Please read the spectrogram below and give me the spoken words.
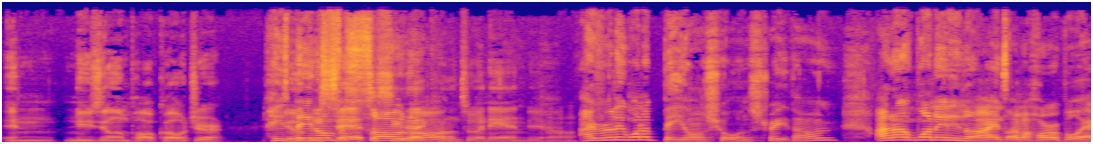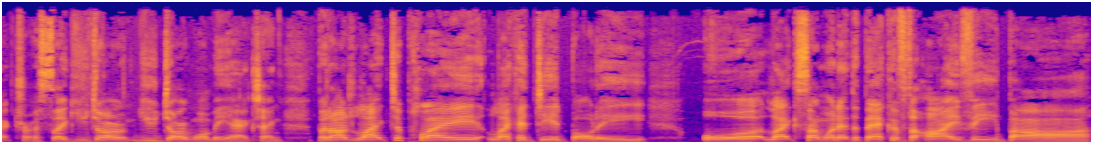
in New Zealand pop culture. He's it been be on for sad so to see that long. come to an end. You know. I really want to be on Shortland Street though. I don't want any lines. I'm a horrible actress. Like you don't you don't want me acting, but I'd like to play like a dead body or like someone at the back of the IV bar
